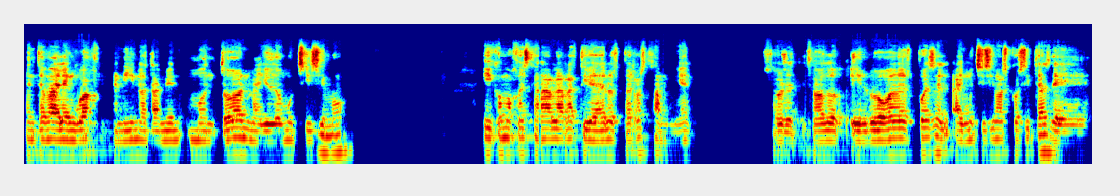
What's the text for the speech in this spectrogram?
En tema de lenguaje femenino también un montón, me ayudó muchísimo. Y cómo gestionar la reactividad de los perros también, sobre todo. Y luego después hay muchísimas cositas de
